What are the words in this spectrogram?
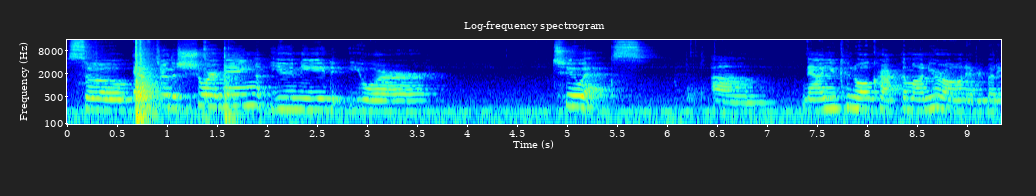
so after the shortening, you need your two eggs. Um, now you can all crack them on your own. Everybody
